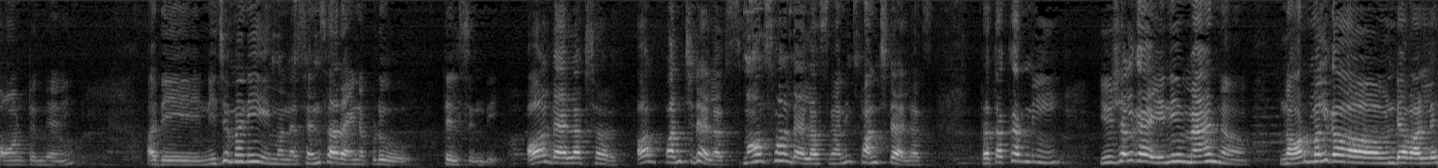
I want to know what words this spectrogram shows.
బాగుంటుంది అని. అది నిజమని మన సెన్సార్ అయినప్పుడు తెలిసింది. All dialogues are all punch dialogues small small dialogues కానీ పంచ్ డైలాగ్స్ ప్రతి ఒక్కరిని యూజువల్గా ఎనీ మ్యాన్ నార్మల్గా ఉండే వాళ్ళే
